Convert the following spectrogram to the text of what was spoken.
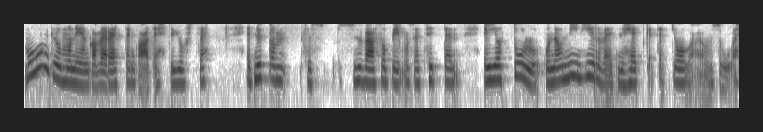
mulla on kyllä monien kavereitten kanssa tehty just se, että nyt on se hyvä sopimus, että sitten ei ole tullut, kun ne on niin hirveät ne hetket, että jollain on sulle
